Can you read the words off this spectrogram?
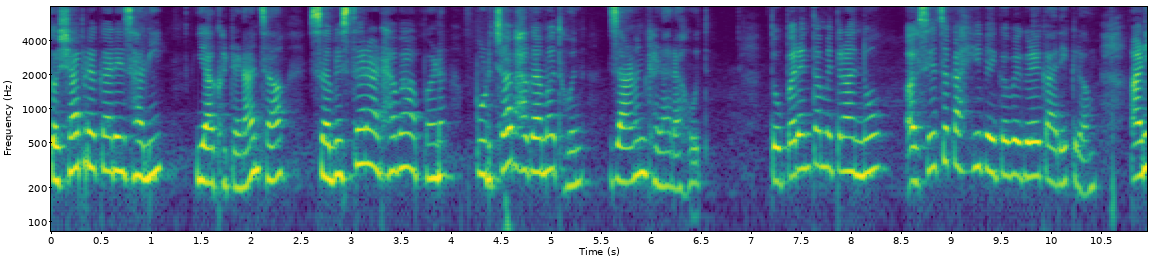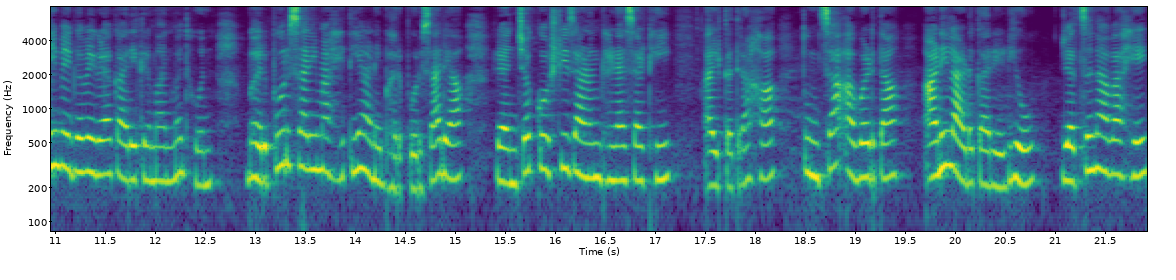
कशा प्रकारे झाली या घटनांचा सविस्तर आढावा आपण पुढच्या भागामधून जाणून घेणार आहोत. तोपर्यंत मित्रांनो असेच काही वेगवेगळे कार्यक्रम आणि वेगवेगळ्या कार्यक्रमांमधून भरपूर सारी माहिती आणि भरपूर साऱ्या रंजक गोष्टी जाणून घेण्यासाठी ऐकत रहा तुमचा आवडता आणि लाडका रेडिओ ज्याचं नाव आहे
